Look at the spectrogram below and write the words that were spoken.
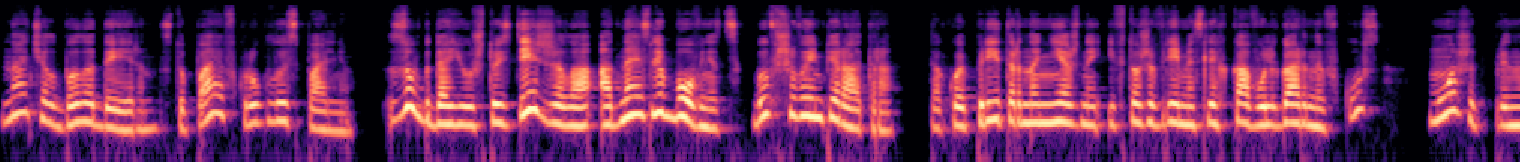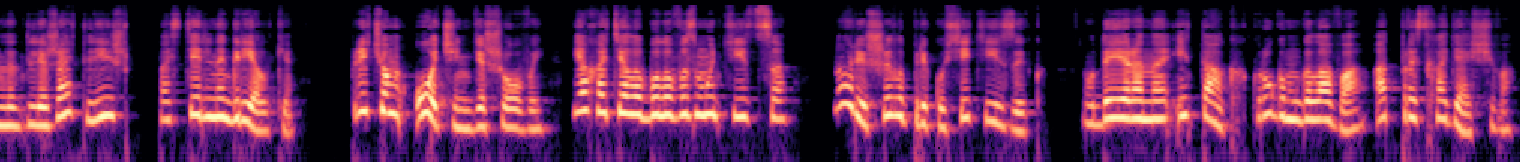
Начал было Дейрон, ступая в круглую спальню. Зуб даю, что здесь жила одна из любовниц бывшего императора. Такой приторно-нежный и в то же время слегка вульгарный вкус может принадлежать лишь постельной грелке, причем очень дешевый. Я хотела было возмутиться, но решила прикусить язык. У Дейрона и так кругом голова от происходящего.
